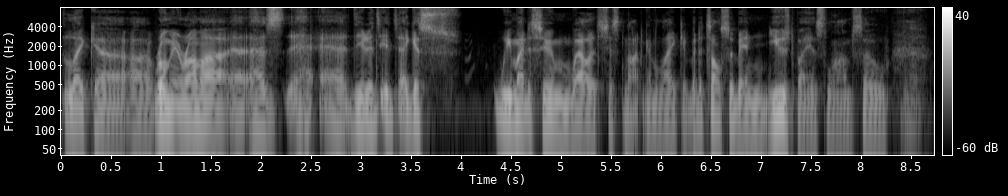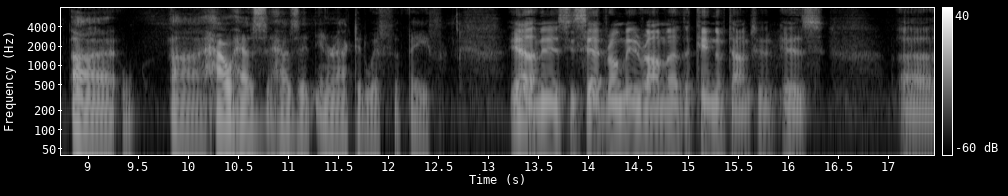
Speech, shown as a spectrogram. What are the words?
like uh, uh, Rhoma Irama uh, has uh, you it, I guess we might assume well it's just not going to like it but it's also been used by Islam so uh, uh, how has has it interacted with the faith? Yeah, I mean, as you said, Rhoma Irama, the king of Dangdut, is uh,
